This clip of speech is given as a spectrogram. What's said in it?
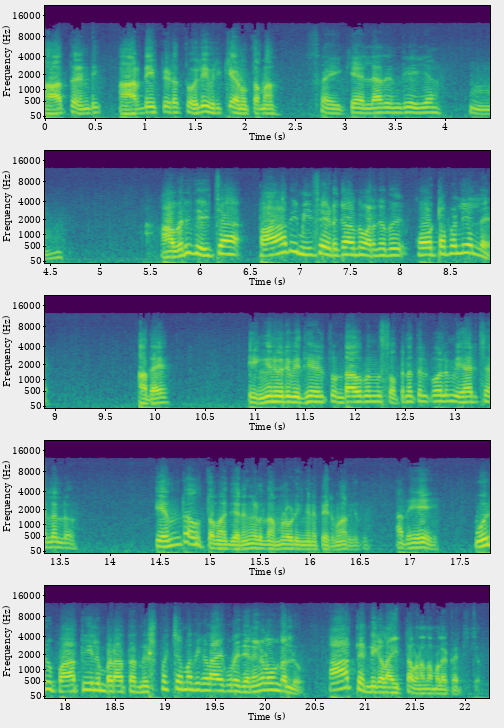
ആ തണ്ടി ആർ ഡി പിയുടെ തൊലി ഇരിക്കുകയാണ് ഉത്തമ. സഹിക്കുക അല്ലാതെ എന്ത് ചെയ്യാം? അവർ ജയിച്ച പാതി മീശ എടുക്കാന്ന് പറഞ്ഞത് കോട്ടപ്പള്ളി അല്ലേ അതെ. ഇങ്ങനെ ഒരു വിധി എഴുത്തുണ്ടാകുമെന്ന് സ്വപ്നത്തിൽ പോലും വിചാരിച്ചല്ലോ എന്താ ഉത്തമ ജനങ്ങൾ നമ്മളോട് ഇങ്ങനെ പെരുമാറിയത്? അതെ ഒരു പാർട്ടിയിലും പെടാത്ത നിഷ്പക്ഷമതികളായ കുറെ ജനങ്ങളുണ്ടല്ലോ. ആ തെണ്ടികളായി ഇത്തവണ നമ്മളെ പറ്റിച്ചത്.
